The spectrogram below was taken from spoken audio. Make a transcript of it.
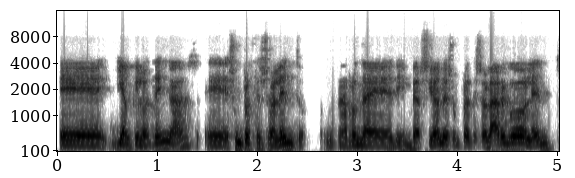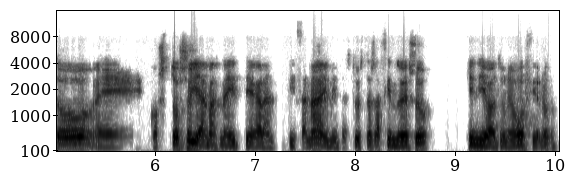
eh, y aunque lo tengas, eh, es un proceso lento. Una ronda de, inversión es un proceso largo, lento, eh, costoso y además nadie te garantiza nada. Y mientras tú estás haciendo eso, ¿quién lleva tu negocio? ¿no?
